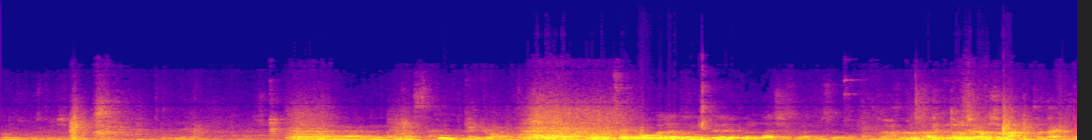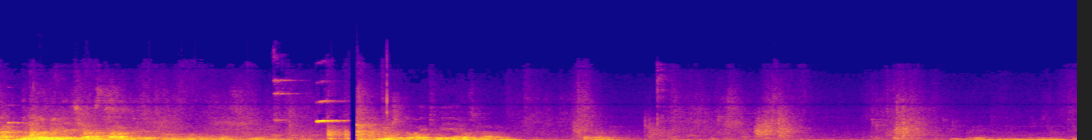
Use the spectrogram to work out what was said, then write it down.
До зустрічі. Е, Наступний. Це Коваля, там йде передача Збройним силам. Так, теж автомат інтернет, так? Я ставлю, по-моєму. Може, давай твоє розглянемо? Бо я тут не можу знайти.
